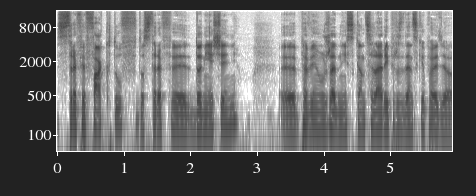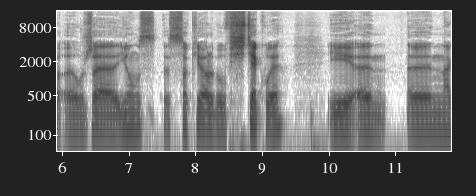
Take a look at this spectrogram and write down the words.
strefy faktów do strefy doniesień. E, pewien urzędnik z kancelarii prezydenckiej powiedział, e, że Yoon Sokiol był wściekły i e, e, na,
